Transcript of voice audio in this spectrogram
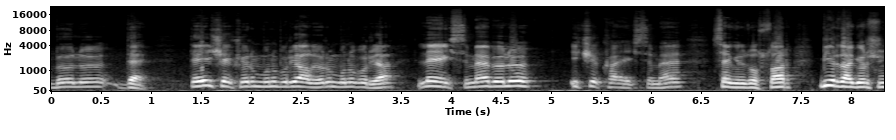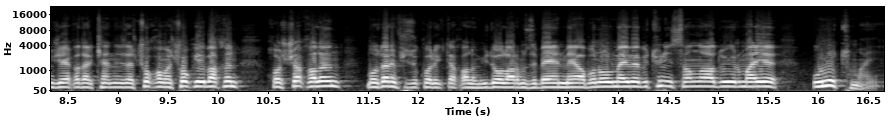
bölü D. D'yi çekiyorum. Bunu buraya alıyorum. Bunu buraya. L eksi M bölü 2K eksi M. Sevgili dostlar bir daha görüşünceye kadar kendinize çok ama çok iyi bakın. Hoşça kalın. Modern Fizikolik'te kalın. Videolarımızı beğenmeyi, abone olmayı ve bütün insanlığa duyurmayı unutmayın.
